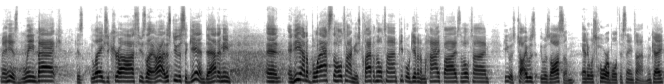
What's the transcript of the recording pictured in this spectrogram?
Man, he is leaned back, his legs across. He was like, all right, let's do this again, Dad. I mean, and, and he had a blast the whole time. He was clapping the whole time. People were giving him high fives the whole time. He was, ta- it, was, it was awesome, and it was horrible at the same time, okay?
